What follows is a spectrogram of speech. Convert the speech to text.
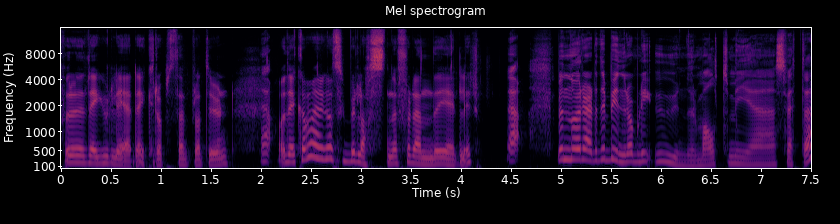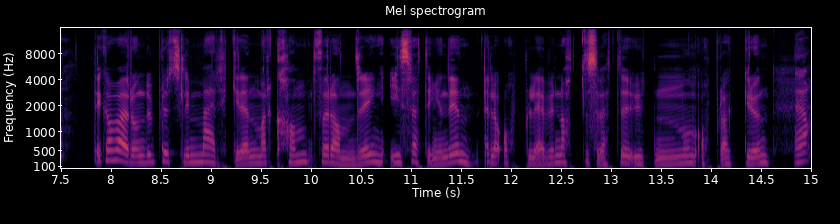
for å regulere kroppstemperaturen. Ja. Og det kan være ganske belastende for den det gjelder. Ja, Men når er det det begynner å bli unormalt mye svette? Det kan være om du plutselig merker en markant forandring i svettingen din, eller opplever nattesvette uten noen opplagt grunn. Ja.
